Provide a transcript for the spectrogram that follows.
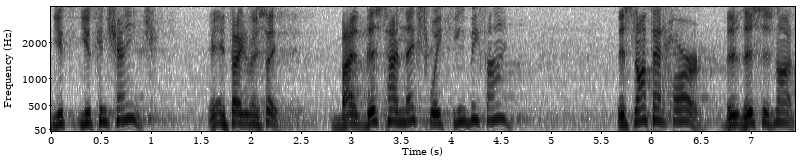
You, you can change. In fact, let me say, by this time next week, you can be fine. It's not that hard. This is not,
